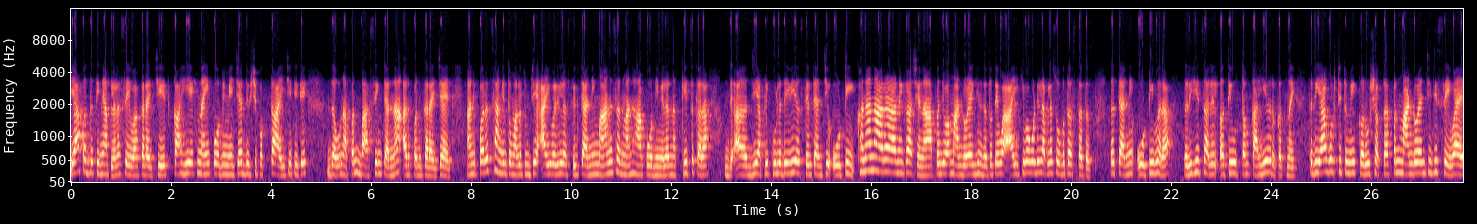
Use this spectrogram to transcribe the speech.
या पद्धतीने आपल्याला सेवा करायची आहे. काही एक नाही पौर्णिमेच्या दिवशी फक्त आईची तिथे जाऊन आपण बासिंग त्यांना अर्पण करायचे आहेत. आणि परत सांगेल तुम्हाला तुमचे आई वडील असतील त्यांनी मान सन्मान हा पौर्णिमेला नक्कीच करा. जी आपली कुलदेवी असतील त्यांची ओटी खना नारळाने का असे ना आपण जेव्हा मांडोळ्या घेऊन जातो तेव्हा आई किंवा वडील आपल्यासोबत असतातच तर त्यांनी ओटी भरा तरीही चालेल अतिउत्तम काही हरकत नाही. तर या गोष्टी तुम्ही करू शकतात. पण मांडोळ्यांची जी सेवा आहे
